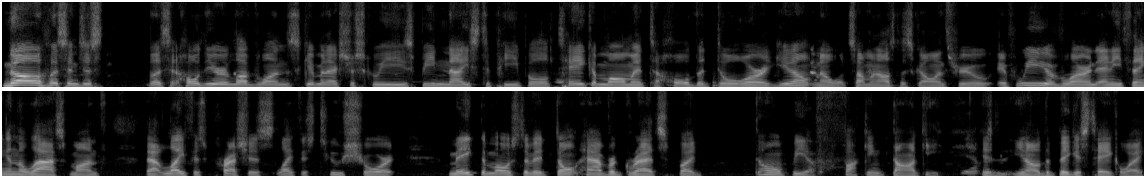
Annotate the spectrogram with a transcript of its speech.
No, listen, just listen, hold your loved ones, give them an extra squeeze, be nice to people, take a moment to hold the door. You don't know what someone else is going through. If we have learned anything in the last month, that life is precious, life is too short. Make the most of it. Don't have regrets, but don't be a fucking donkey. Yep. Is you know the biggest takeaway.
